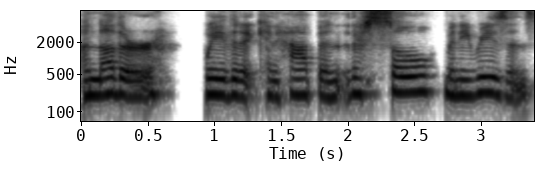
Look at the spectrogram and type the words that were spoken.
another way that it can happen. There's so many reasons,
